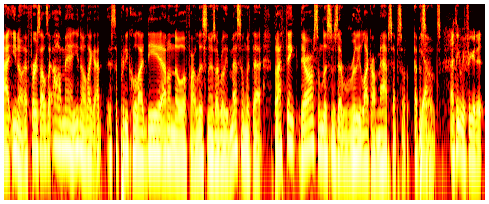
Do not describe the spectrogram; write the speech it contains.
I, you know, at first I was like, oh man, you know, like I, it's a pretty cool idea. I don't know if our listeners are really messing with that, but I think there are some listeners that really like our maps episode Yeah. episodes. I think we figured it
